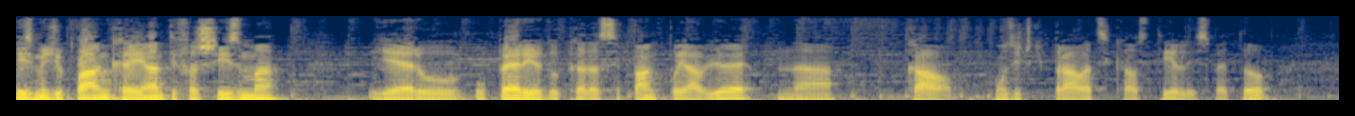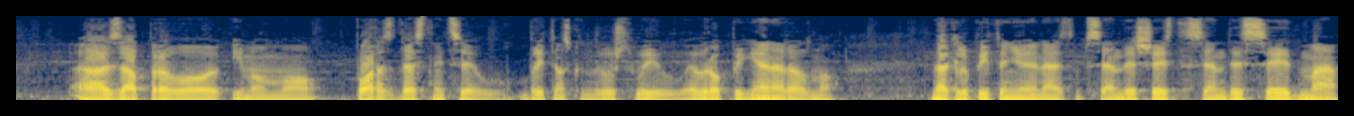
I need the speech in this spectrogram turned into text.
između panka i antifašizma, jer u, u periodu kada se punk pojavljuje na kao muzički pravac i kao stil i sve to, a, zapravo imamo porast desnice u britanskom društvu i u Evropi generalno. Dakle, u pitanju je, ne znam, 76. 77.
